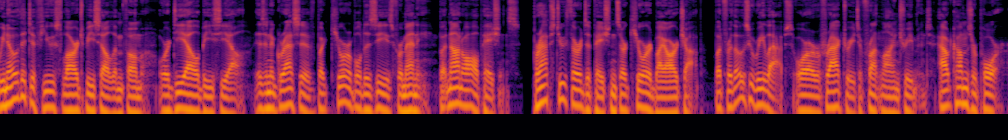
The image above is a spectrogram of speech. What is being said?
We know that diffuse large B cell lymphoma, or DLBCL, is an aggressive but curable disease for many, but not all patients. Perhaps two thirds of patients are cured by R-CHOP, but for those who relapse or are refractory to frontline treatment, outcomes are poor.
